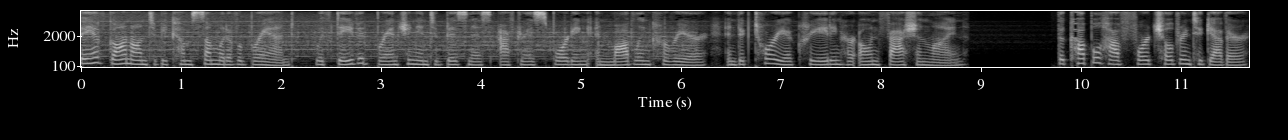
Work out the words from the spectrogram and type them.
They have gone on to become somewhat of a brand, with David branching into business after his sporting and modeling career, and Victoria creating her own fashion line. The couple have four children together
